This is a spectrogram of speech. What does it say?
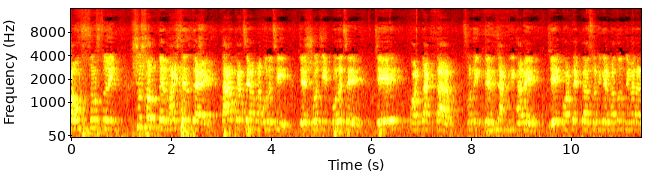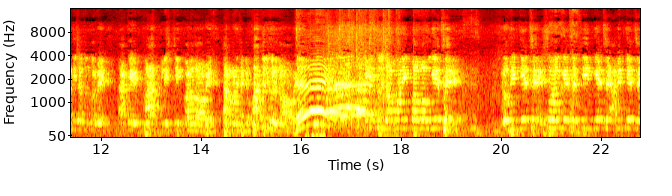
আউটসোর্সিং সুশব্দের লাইসেন্স দেয়, তার কাছে আমরা বলেছি যে সচিব বলেছে যে কন্ট্রাক্টর শ্রমিকদের চাকরি খাবে যে কন্ট্রাক্টর শ্রমিকের বেতন দিবে না নির্যাতন করবে তাকে ব্ল্যাক লিস্টিং করানো হবে তার মানে তাকে বাতিল করে দেওয়া হবে। কিন্তু যখন ইকবাল বাবু গিয়েছে রফিক গিয়েছে সোহেল গিয়েছে টিম গিয়েছে আমির গিয়েছে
